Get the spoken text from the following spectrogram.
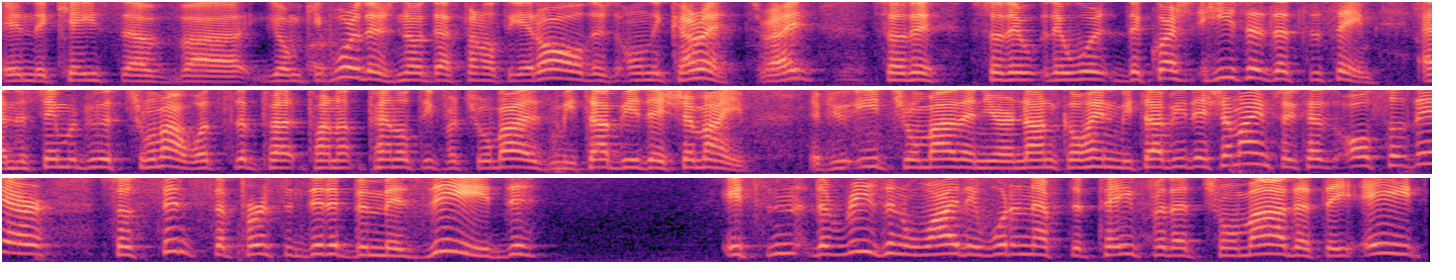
in the case of uh, Yom Kippur, there's no death penalty at all. There's only karet, right? So the so there, there would the question. He says that's the same, and the same would be with truma. What's the pe- pen- penalty for truma? Is mita b'idei shemayim. If you eat truma, then you're a non kohen mita b'idei shemayim. So he says also there. So since the person did it b'mezid, it's the reason why they wouldn't have to pay for that truma that they ate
